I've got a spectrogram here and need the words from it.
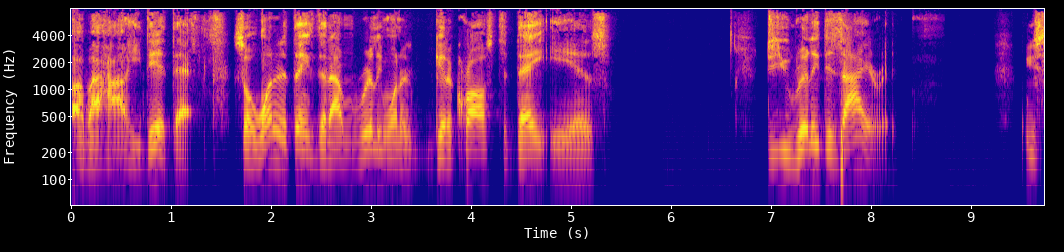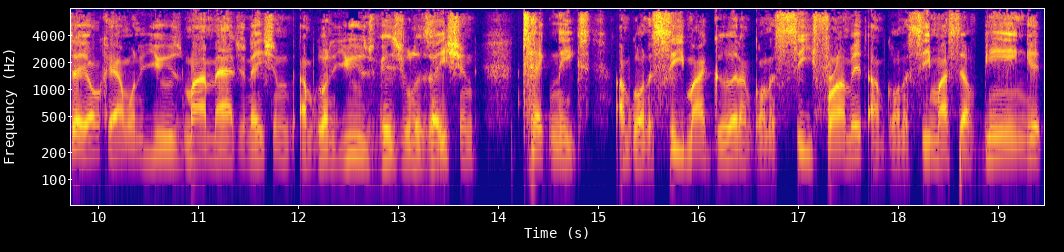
about how he did that. So one of the things that I really want to get across today is do you really desire it? You say, okay, I want to use my imagination. I'm going to use visualization techniques. I'm going to see my good. I'm going to see from it. I'm going to see myself being it.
